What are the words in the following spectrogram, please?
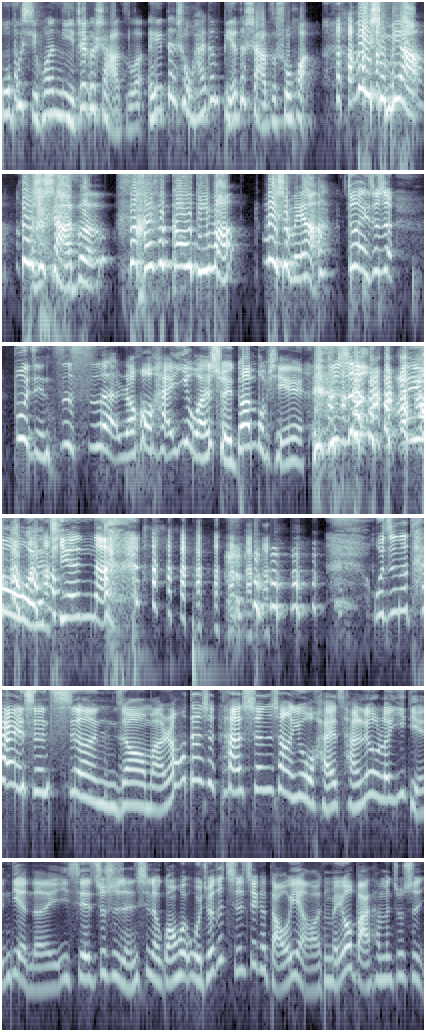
我不喜欢你这个傻子了，哎，但是我还跟别的傻子说话，为什么呀？都是傻子，分还分高低吗？为什么呀？对，就是不仅自私，然后还一碗水端不平，就是哎呦我的天呐！我真的太生气了，你知道吗？然后，但是他身上又还残留了一点点的一些就是人性的光辉。我觉得其实这个导演啊，没有把他们就是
